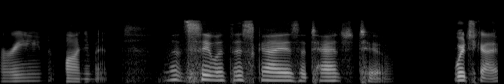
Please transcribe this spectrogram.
Marine Monument. Let's see what this guy is attached to. Which guy?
